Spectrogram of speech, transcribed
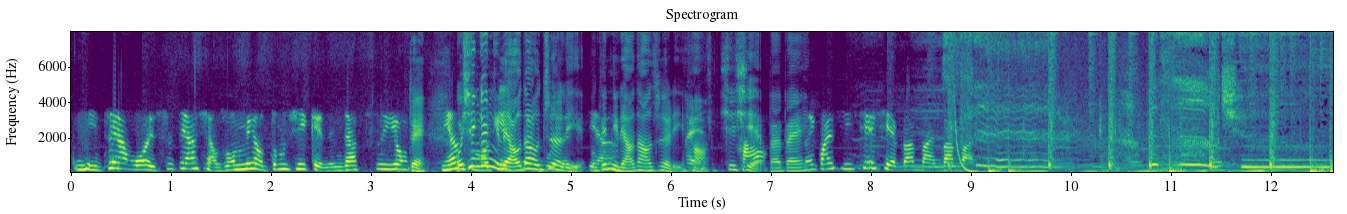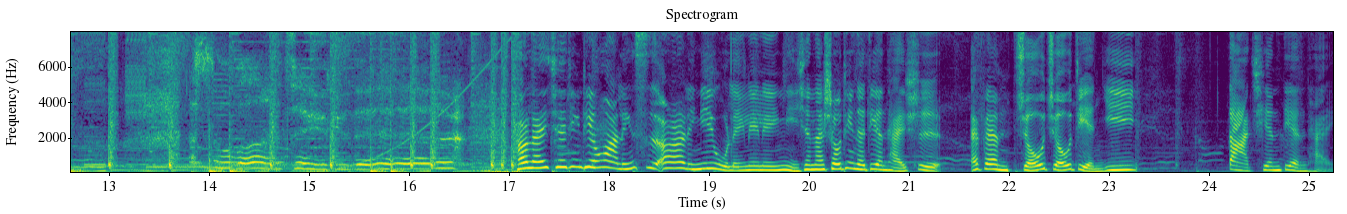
你这样，我也是这样想说，没有东西给人家试用。对你要我先跟你聊到这里我跟你聊到这里哎哈，谢谢，拜拜。没关系，谢谢，拜拜，拜拜。好，来接听电话零四二二零一五零零零，你现在收听的电台是 FM 九九点一大千电台，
